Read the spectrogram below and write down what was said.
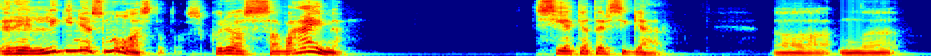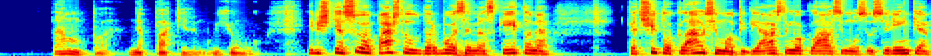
religinės nuostatos, kurios savaime siekia tarsi gero, na, tampa nepakeliamų jungų. Ir iš tiesų apaštalų darbuose mes skaitome, kad šito klausimo, apipjaustimo klausimo susirinkę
